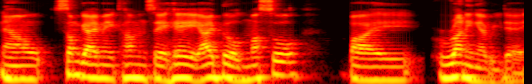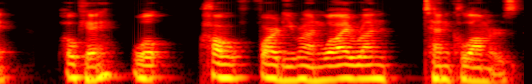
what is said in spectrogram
Now, some guy may come and say, hey, I build muscle by running every day. Okay, well, how far do you run? Well, I run 10 kilometers.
